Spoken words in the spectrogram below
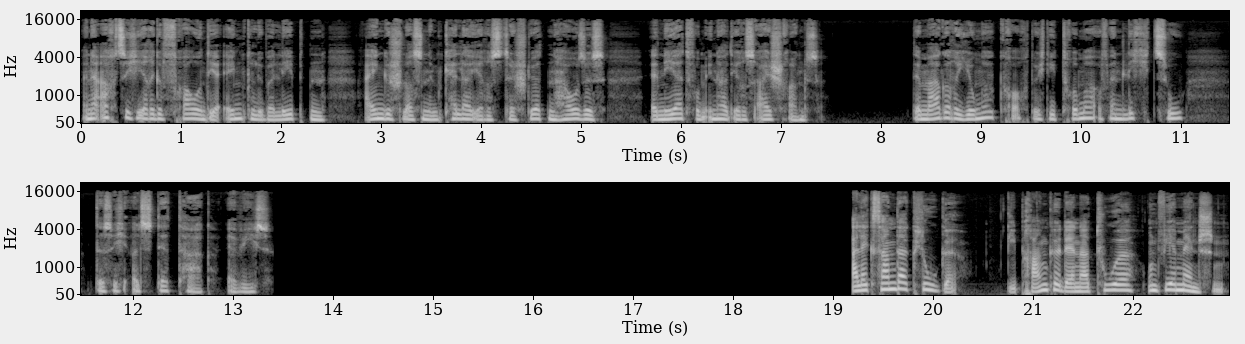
Eine 80-jährige Frau und ihr Enkel überlebten, eingeschlossen im Keller ihres zerstörten Hauses, ernährt vom Inhalt ihres Eischranks. Der magere Junge kroch durch die Trümmer auf ein Licht zu, das sich als der Tag erwies. Alexander Kluge Die Pranke der Natur und wir Menschen.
